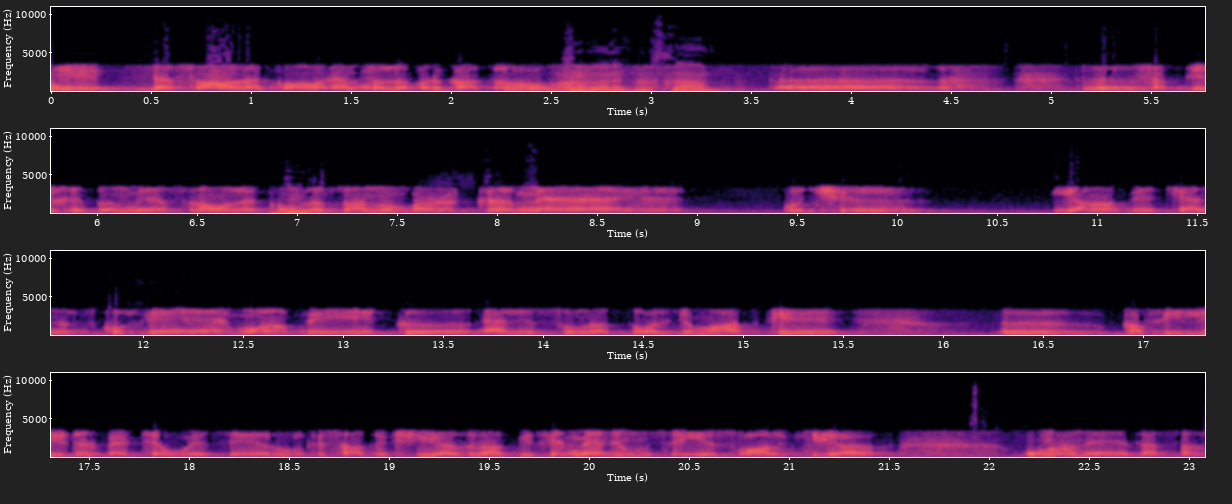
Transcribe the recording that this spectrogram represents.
जी अस्सलाम वरहमतुल्लाह वबरकातुहू। जी वालेकुम सलाम अ, अ, सबकी खिदमत में अस्सलाम वालेकुम रमज़ान मुबारक। मैं कुछ यहाँ पे चैनल्स खुल गए हैं। वहाँ पे एक अहले सुन्नत वल जमात के काफ़ी लीडर बैठे हुए थे और उनके साथ एक शिया हजरात भी थे। मैंने उनसे ये सवाल किया उन्होंने दरअसल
